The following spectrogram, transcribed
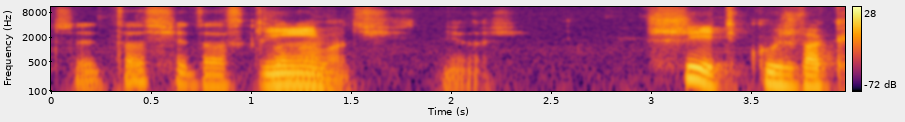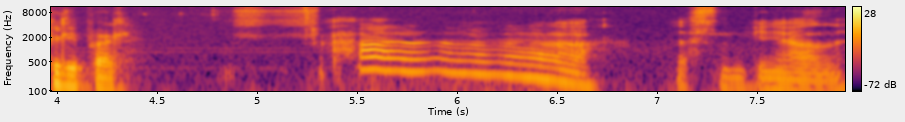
Czy to się da sklonować? Nie da się. Shit, kuźwa, creeper. A. Jestem genialny.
